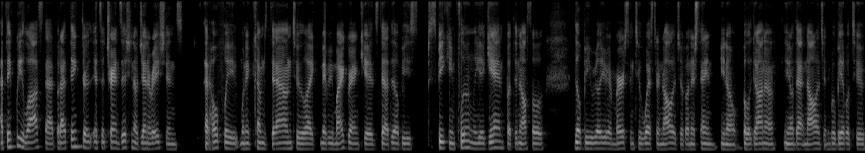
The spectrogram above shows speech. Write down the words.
I think we lost that, but I think there, it's a transition of generations that hopefully when it comes down to like maybe my grandkids that they'll be speaking fluently again, but then also they'll be really immersed into Western knowledge of understanding, you know, Bilagana, you know, that knowledge, and we'll be able to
